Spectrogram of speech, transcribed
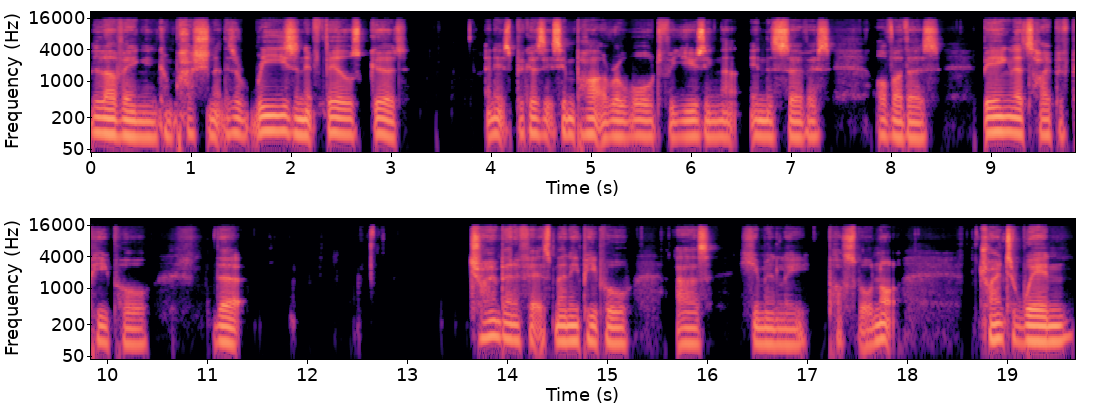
loving and compassionate. There's a reason it feels good and it's because it's in part a reward for using that in the service of others. Being the type of people that try and benefit as many people as humanly possible. Not trying to win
